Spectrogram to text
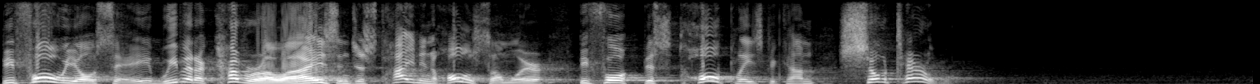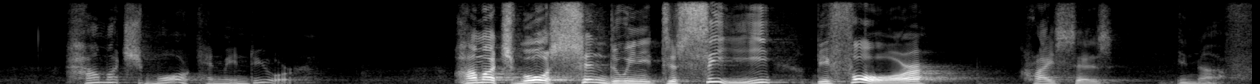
Before we all say, we better cover our eyes and just hide in a hole somewhere before this whole place becomes so terrible. How much more can we endure? How much more sin do we need to see before Christ says, enough?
